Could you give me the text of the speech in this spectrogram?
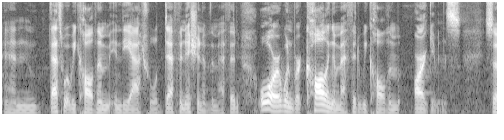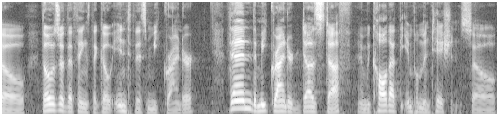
and that's what we call them in the actual definition of the method. Or when we're calling a method, we call them arguments. So those are the things that go into this meat grinder. Then the meat grinder does stuff, and we call that the implementation. So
